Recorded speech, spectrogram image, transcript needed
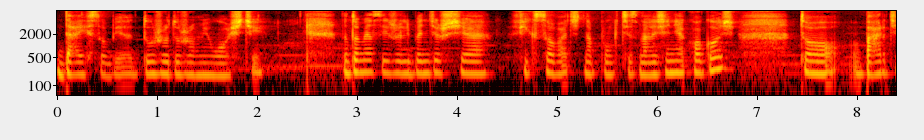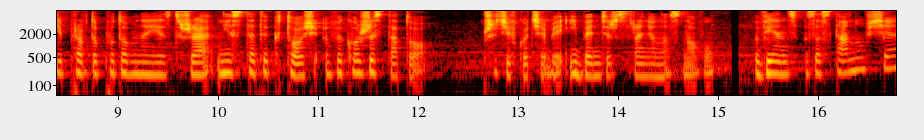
daj sobie dużo, dużo miłości. Natomiast jeżeli będziesz się fiksować na punkcie znalezienia kogoś, to bardziej prawdopodobne jest, że niestety ktoś wykorzysta to przeciwko ciebie i będziesz zraniona znowu. Więc zastanów się,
